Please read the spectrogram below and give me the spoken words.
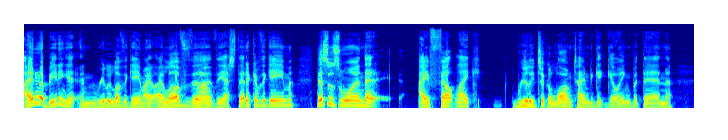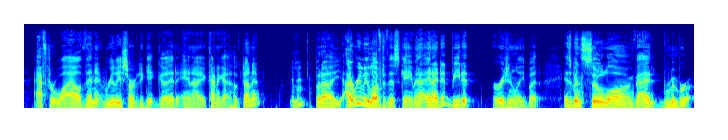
I ended up beating it and really loved the game. I, I love the the aesthetic of the game. This was one that I felt like really took a long time to get going, but then after a while, then it really started to get good, and I kind of got hooked on it. But uh, I really loved this game, and I, and I did beat it originally, but it's been so long that I remember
